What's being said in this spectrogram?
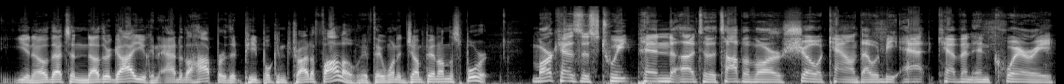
you know, that's another guy you can add to the hopper that people can try to follow if they want to jump in on the sport. Mark has this tweet pinned uh, to the top of our show account. That would be at Kevin and Query.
